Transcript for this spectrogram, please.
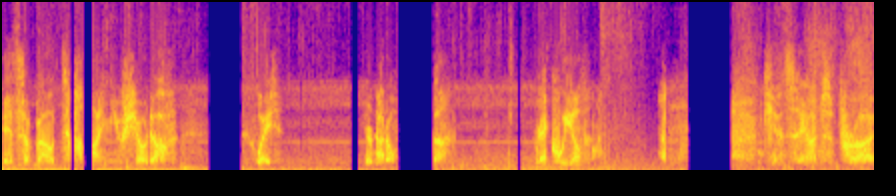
It's about time you showed up. Wait, you're not a uh, Requiem? Can't say I'm surprised.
